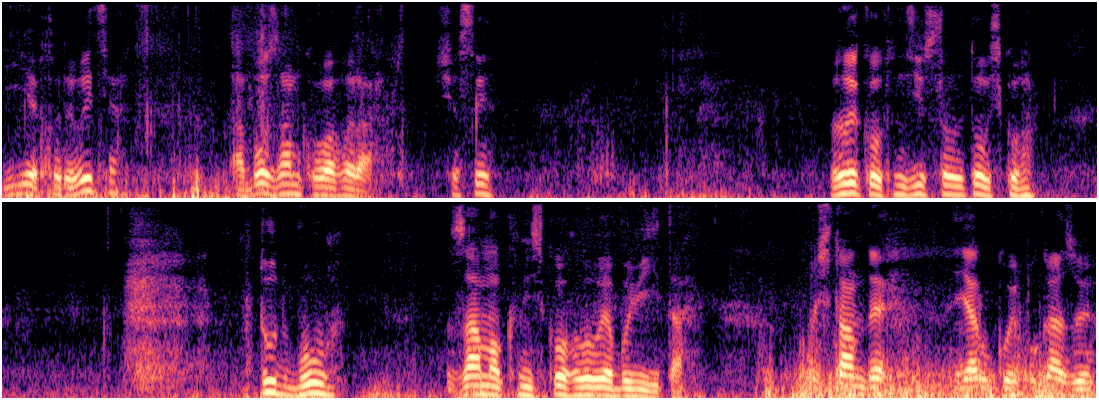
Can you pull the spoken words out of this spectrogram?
і є Хоревиця або Замкова гора. В часи Великого князівства Литовського. Тут був замок міського голови Абовійта. Ось там, де я рукою показую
